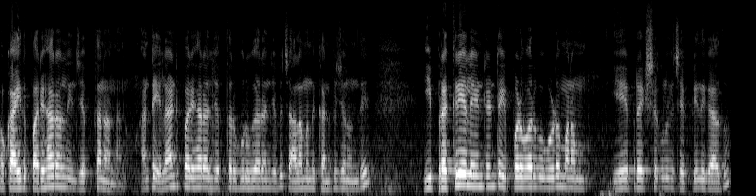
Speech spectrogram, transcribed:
ఒక ఐదు పరిహారాలు నేను చెప్తాను అన్నాను. అంటే ఎలాంటి పరిహారాలు చెప్తారు గురుగారు అని చెప్పి చాలామంది కన్ఫ్యూజన్ ఉంది. ఈ ప్రక్రియలు ఏంటంటే ఇప్పటి వరకు కూడా మనం ఏ ప్రేక్షకులకి చెప్పింది కాదు.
